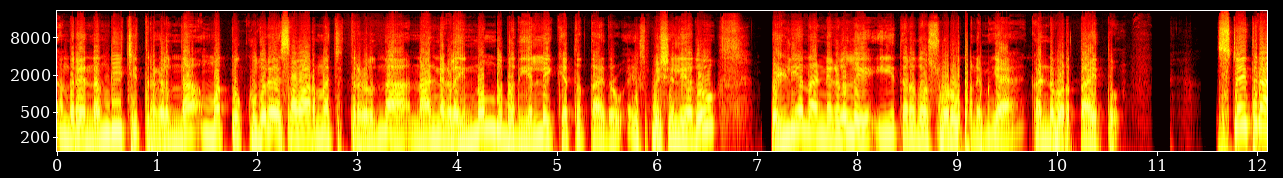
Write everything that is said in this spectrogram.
ಅಂದ್ರೆ ನಂದಿ ಚಿತ್ರಗಳನ್ನ ಮತ್ತು ಕುದುರೆ ಸವಾರನ ಚಿತ್ರಗಳನ್ನ ನಾಣ್ಯಗಳ ಇನ್ನೊಂದು ಬದಿಯಲ್ಲಿ ಕೆತ್ತುತ್ತಾ ಇದ್ರು. ಎಸ್ಪೆಷಲಿ ಅದು ಬೆಳ್ಳಿಯ ನಾಣ್ಯಗಳಲ್ಲಿ ಈ ತರದ ಸ್ವರೂಪ ನಿಮಗೆ ಕಂಡು ಬರ್ತಾ ಇತ್ತು. ಸ್ನೇಹಿತರೆ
